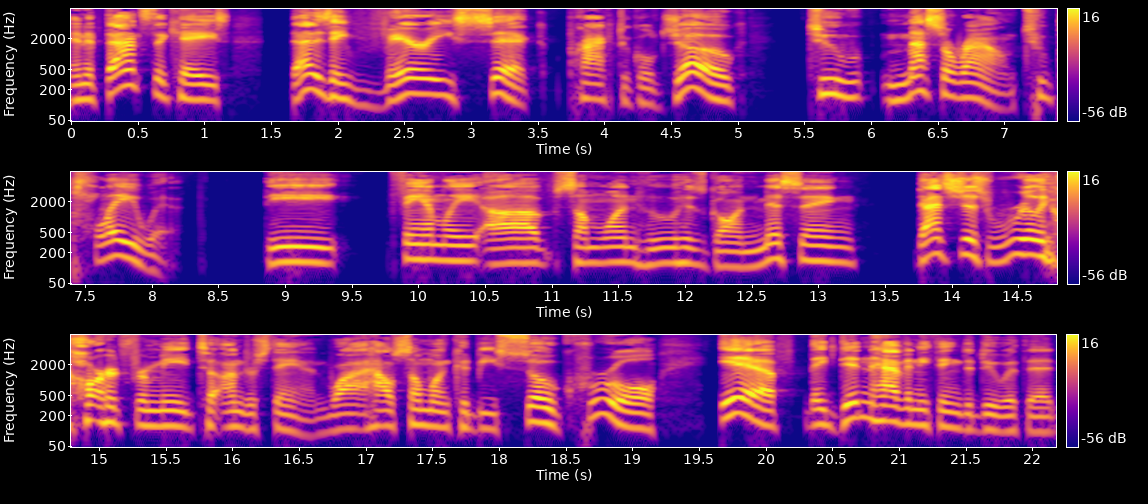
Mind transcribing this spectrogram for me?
And if that's the case, that is a very sick practical joke to mess around, to play with the family of someone who has gone missing, that's just really hard for me to understand why how someone could be so cruel if they didn't have anything to do with it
